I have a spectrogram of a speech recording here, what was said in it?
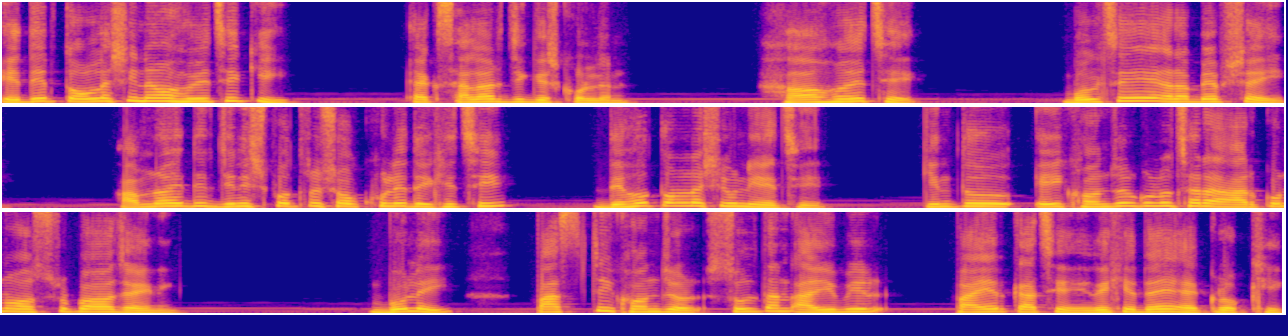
এদের তল্লাশি নেওয়া হয়েছে কি? এক স্যালার জিজ্ঞেস করলেন। হা হয়েছে। বলছে, এরা ব্যবসায়ী। আমরা এদের জিনিসপত্র সব খুলে দেখেছি, দেহ তল্লাশিও নিয়েছি, কিন্তু এই খঞ্জরগুলো ছাড়া আর কোনো অস্ত্র পাওয়া যায়নি। বলেই পাঁচটি খঞ্জর সুলতান আইয়ুবের পায়ের কাছে রেখে দেয় এক রক্ষী।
